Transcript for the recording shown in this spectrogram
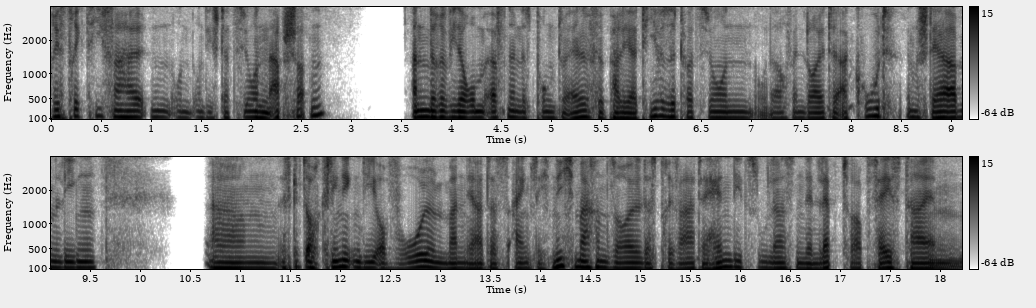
restriktiv verhalten und, und die Stationen abschotten. Andere wiederum öffnen es punktuell für palliative Situationen oder auch wenn Leute akut im Sterben liegen, ähm, es gibt auch Kliniken, die, obwohl man ja das eigentlich nicht machen soll, das private Handy zulassen, den Laptop, FaceTime,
